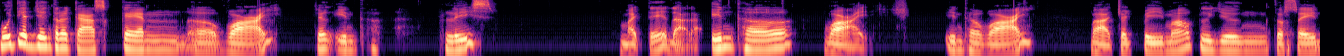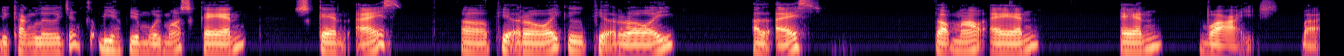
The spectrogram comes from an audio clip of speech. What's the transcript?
មួយទៀតយើងត្រូវការ scan y អញ្ចឹង enter please មិនទេដាក់ enter y enter y បាទចុច2មកគឺយើងសរសេរដូចខាងលើអញ្ចឹងក្បៀសវាមួយមក scan scan s អឺភាគរយគឺភាគរយ ls តបមក n n y បាទ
